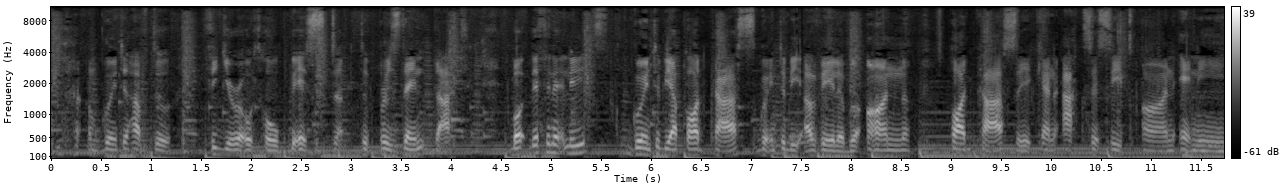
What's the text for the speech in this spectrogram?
I'm going to have to figure out how best to present that. But definitely, it's going to be a podcast, going to be available on podcast, so you can access it on any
